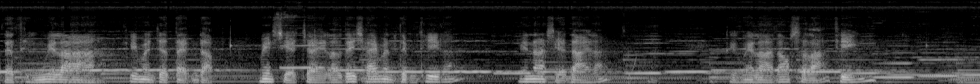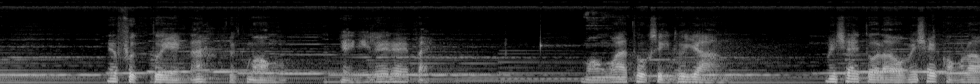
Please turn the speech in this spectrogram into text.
แต่ถึงเวลาที่มันจะแตกดับไม่เสียใจเราได้ใช้มันเต็มที่แล้ว ไม่น่าเสียดายแล้ว ถึงเวลาต้องสละทิ้งเนี่ยฝึกตัวเองนะ ฝึกมองอย่างนี้เรื่อยๆไป มองว่าทุกสิ่งทุกอย่าง ไม่ใช่ตัวเราไม่ใช่ของเรา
